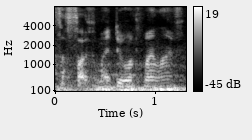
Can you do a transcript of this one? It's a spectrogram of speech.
What the fuck am I doing with my life?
